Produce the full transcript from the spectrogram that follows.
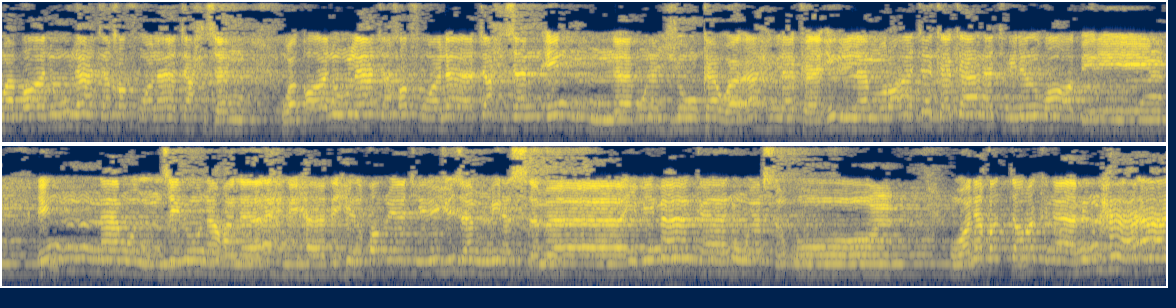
وقالوا لا تخف ولا تحزن وقالوا لا تخف ولا تحزن إنا منجوك وأهلك إلا امرأتك كانت من الغابرين. إنا منزلون على أهل هذه القرية رجزا من السماء بما كانوا يفسقون. ولقد تركنا منها آية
